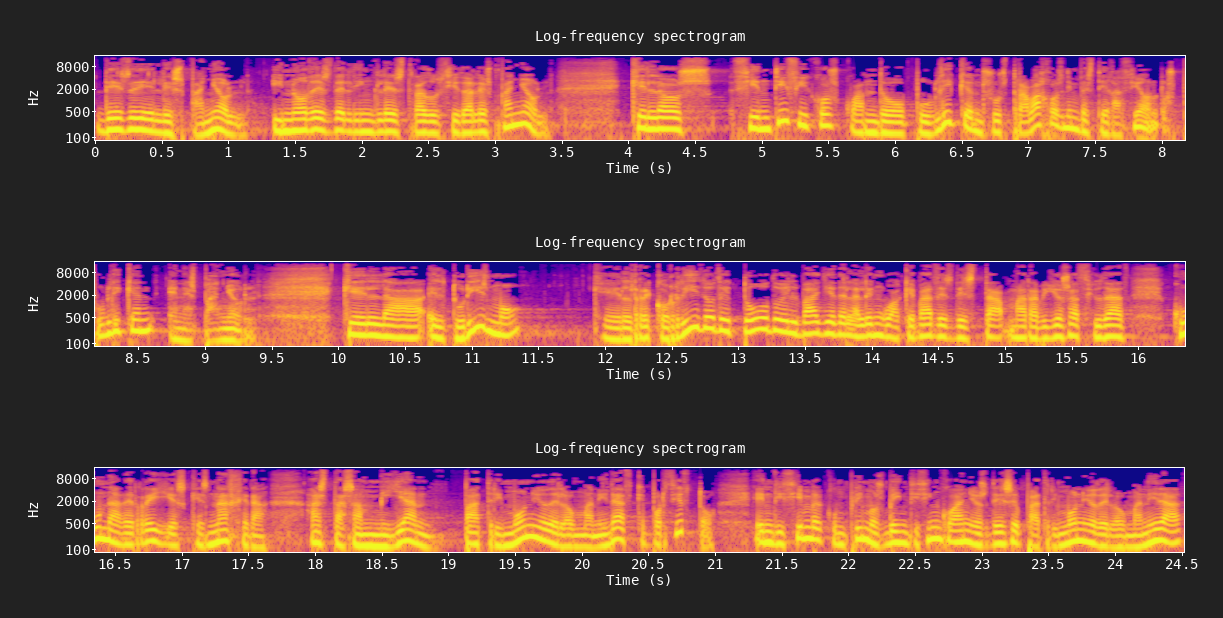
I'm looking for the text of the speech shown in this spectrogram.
desde el español y no desde el inglés traducido al español. Que los científicos, cuando publiquen sus trabajos de investigación, los publiquen en español. Que el turismo que el recorrido de todo el Valle de la Lengua que va desde esta maravillosa ciudad, cuna de reyes que es Nájera, hasta San Millán, patrimonio de la humanidad, que por cierto, en diciembre cumplimos 25 años de ese patrimonio de la humanidad,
